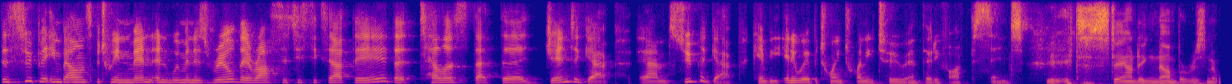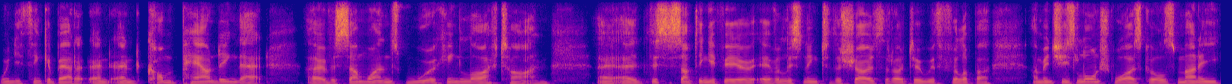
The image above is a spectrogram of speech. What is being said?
the super imbalance between men and women is real. There are statistics out there that tell us that the gender gap um, super gap can be anywhere between 22 and 35 percent. It's an astounding number isn't it when you think about it? And and compounding that over someone's working lifetime uh, uh, this is something, if you're ever listening to the shows that I do with Philippa, I mean, she's launched Wise Girls Money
